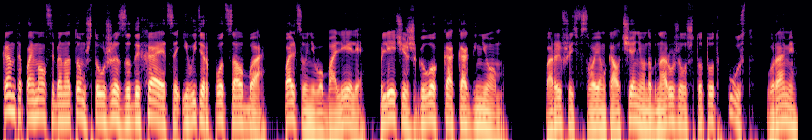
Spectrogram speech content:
Канте поймал себя на том, что уже задыхается и вытер пот со лба. Пальцы у него болели, плечи жгло как огнем. Порывшись в своем колчане, он обнаружил, что тот пуст. У Рами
